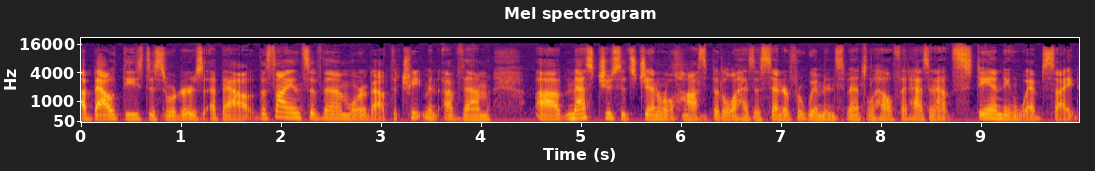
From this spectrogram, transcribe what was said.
about these disorders, about the science of them, or about the treatment of them. Uh, Massachusetts General Hospital has a Center for Women's Mental Health that has an outstanding website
